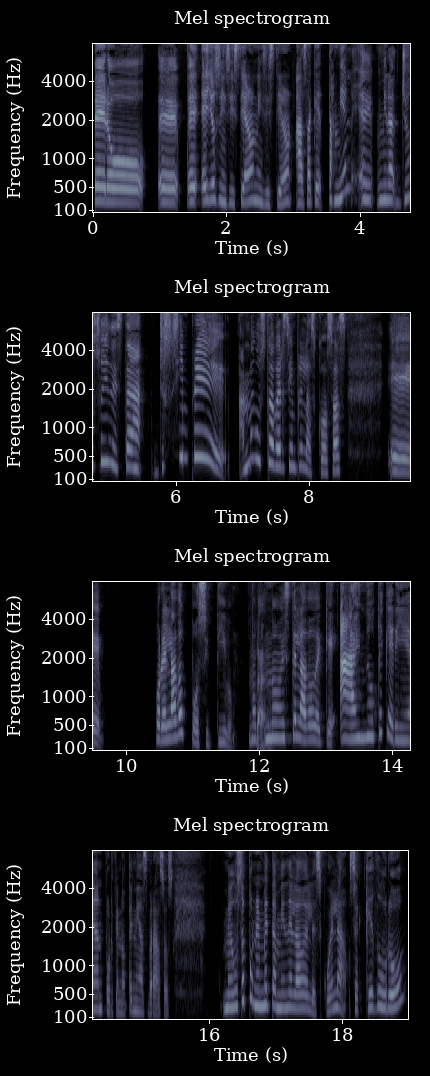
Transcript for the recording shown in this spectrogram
pero eh, eh, ellos insistieron, insistieron, hasta que también, eh, mira, yo soy de esta, yo soy siempre, a mí me gusta ver siempre las cosas eh, por el lado positivo, no, Claro. no este lado de que, ay, no te querían porque no tenías brazos. Me gusta ponerme también del lado de la escuela, o sea, qué duro.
